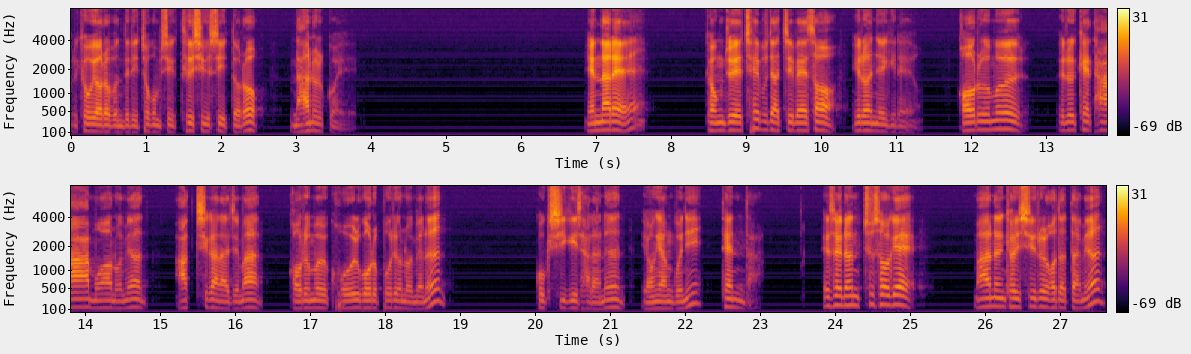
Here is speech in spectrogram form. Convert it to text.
우리 교우 여러분들이 조금씩 드실 수 있도록 나눌 거예요. 옛날에 경주의 채부잣집에서 이런 얘기를 해요. 거름을 이렇게 다 모아놓으면 악취가 나지만 거름을 골고루 뿌려놓으면은 곡식이 자라는 영양분이 된다. 그래서 이런 추석에 많은 결실을 얻었다면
